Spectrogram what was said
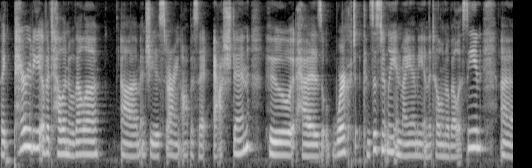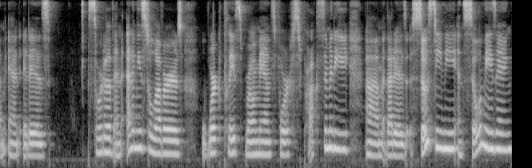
like parody of a telenovela. Um, and she is starring opposite Ashton, who has worked consistently in Miami in the telenovela scene. Um, and it is sort of an enemies to lovers workplace romance forced proximity um, that is so steamy and so amazing.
